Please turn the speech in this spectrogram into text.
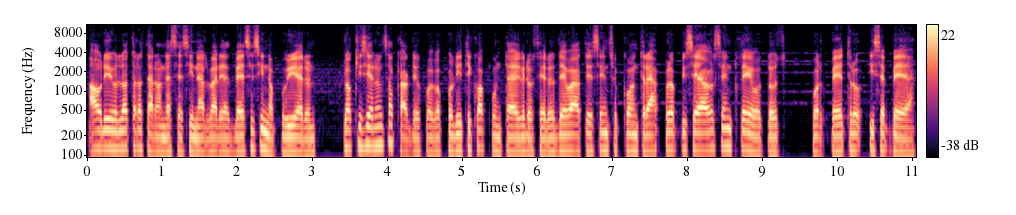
A lo trataron de asesinar varias veces y no pudieron. Lo quisieron sacar del juego político a punta de groseros debates en su contra, propiciados entre otros por Petro y Cepeda.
